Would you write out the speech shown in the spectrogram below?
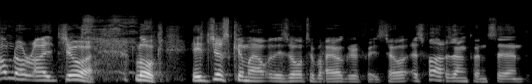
I'm not right sure. Look, he's just come out with his autobiography. So, as far as I'm concerned,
